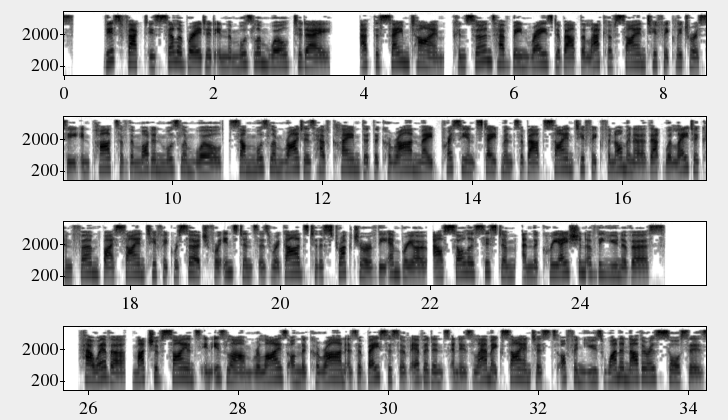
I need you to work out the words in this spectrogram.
This fact is celebrated in the Muslim world today. At the same time, concerns have been raised about the lack of scientific literacy in parts of the modern Muslim world. Some Muslim writers have claimed that the Quran made prescient statements about scientific phenomena that were later confirmed by scientific research, for instance, as regards to the structure of the embryo, our solar system, and the creation of the universe. However, much of science in Islam relies on the Quran as a basis of evidence and Islamic scientists often use one another as sources.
